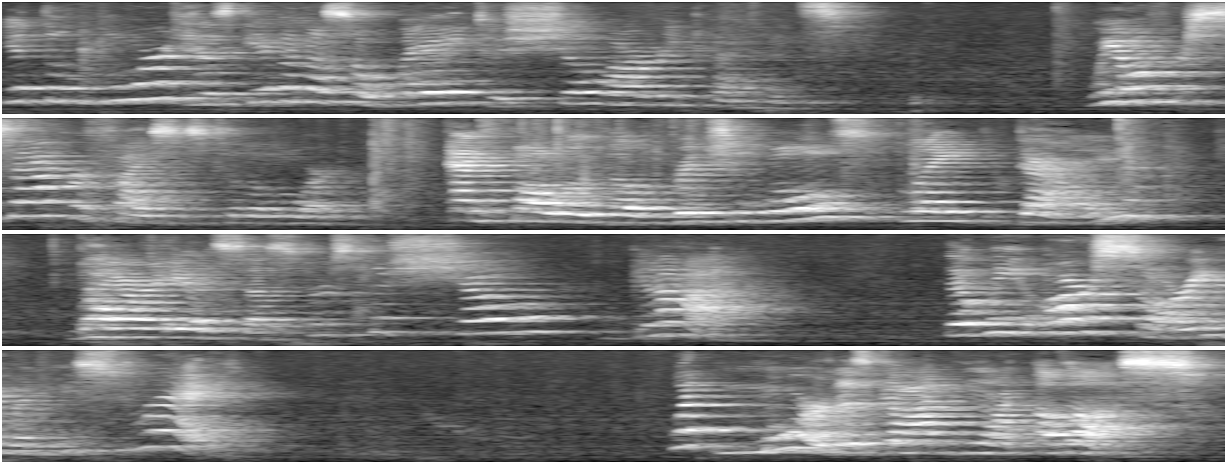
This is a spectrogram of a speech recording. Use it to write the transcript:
Yet the Lord has given us a way to show our repentance. We offer sacrifices to the Lord and follow the rituals laid down by our ancestors to show God that we are sorry when we stray. What more does God want of us?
